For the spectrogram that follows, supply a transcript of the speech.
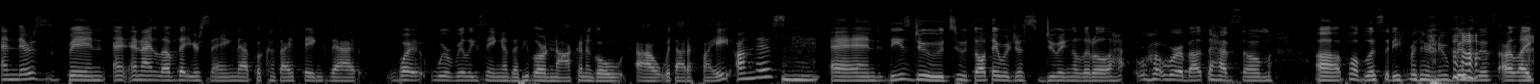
And there's been, and, and I love that you're saying that because I think that what we're really seeing is that people are not going to go out without a fight on this. Mm-hmm. And these dudes who thought they were just doing a little, we're about to have some uh, publicity for their new business are like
